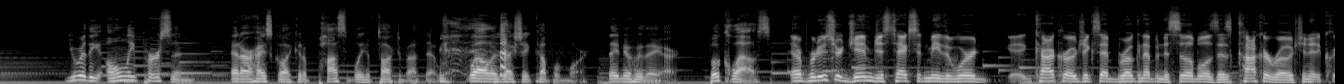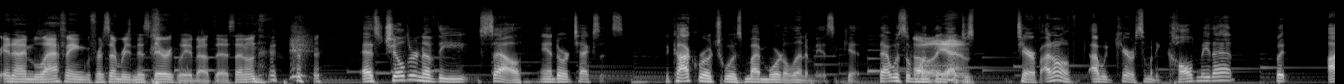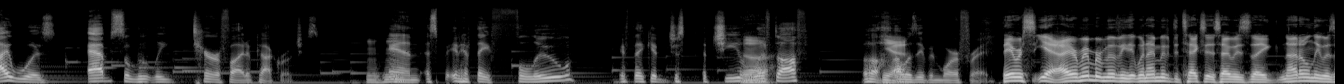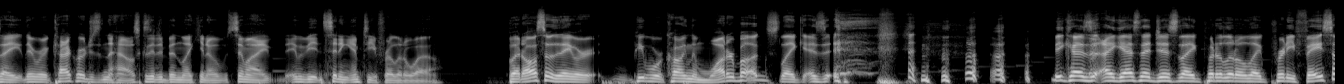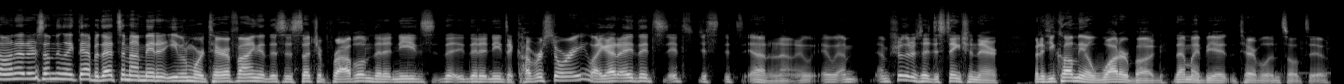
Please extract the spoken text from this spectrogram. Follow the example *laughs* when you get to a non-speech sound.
You were the only person at our high school I could have possibly have talked about that. *laughs* Well, there's actually a couple more. They know who they are. Book louse. Our producer Jim just texted me the word uh, cockroach, except broken up into syllables as cockroach, and it and I'm laughing for some reason hysterically about this. I don't. *laughs* As children of the South and or Texas, the cockroach was my mortal enemy as a kid. That was the one Oh, thing I just terrified. I don't know if I would care if somebody called me that, but I was absolutely terrified of cockroaches. Mhm. And, and if they flew, if they could just achieve Ugh. liftoff, ugh, Yeah. I was even more afraid. They were, yeah. I remember moving when I moved to Texas. I was like, not only was I there were cockroaches in the house because it had been like you know semi, it would be sitting empty for a little while, but also they were people were calling them water bugs, like as *laughs* *laughs* because I guess that just like put a little like pretty face on it or something like that. But that somehow made it even more terrifying that this is such a problem that it needs that, that it needs a cover story. Like I, it's it's just it's I don't know. It- it- I'm I'm sure there's a distinction there. But if you call me a water bug, that might be a terrible insult too.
